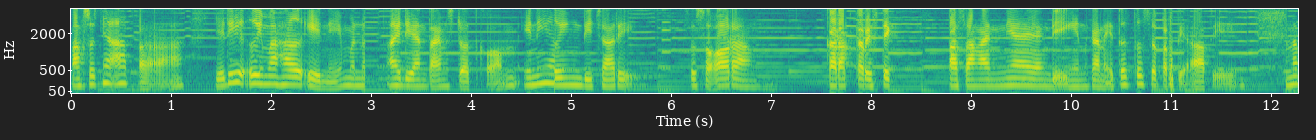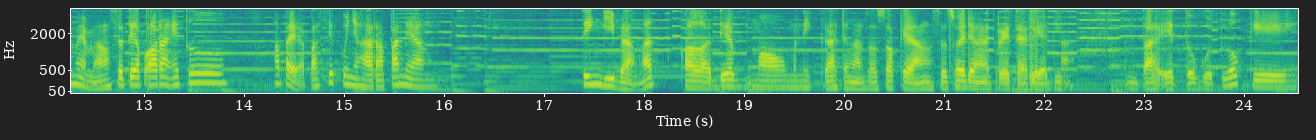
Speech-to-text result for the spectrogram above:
Maksudnya apa? Jadi 5 hal ini menurut idntimes.com ini paling dicari seseorang. Karakteristik pasangannya yang diinginkan itu tuh seperti apa? Karena memang setiap orang itu apa ya pasti punya harapan yang tinggi banget kalau dia mau menikah dengan sosok yang sesuai dengan kriteria dia. Entah itu good looking,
